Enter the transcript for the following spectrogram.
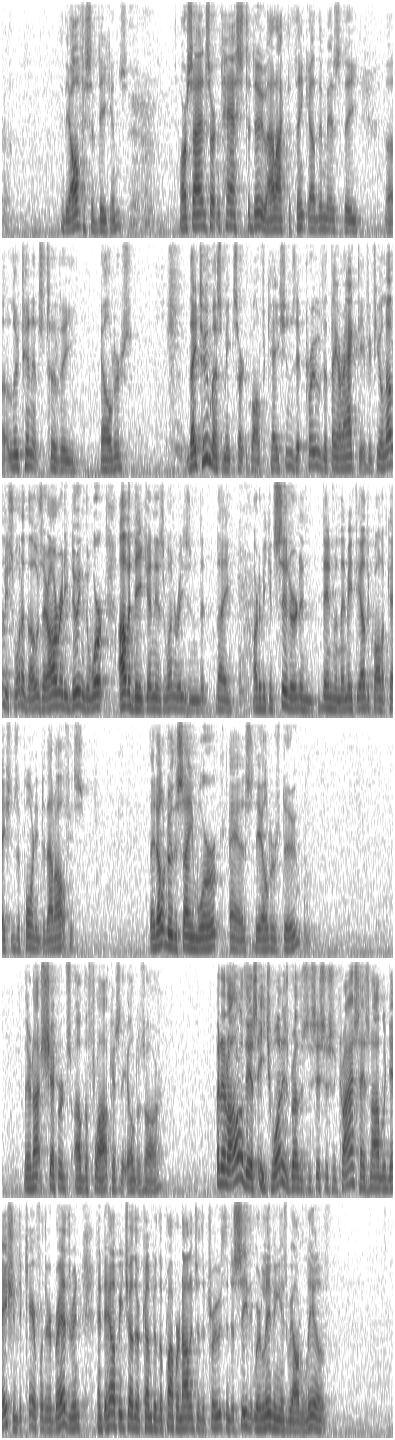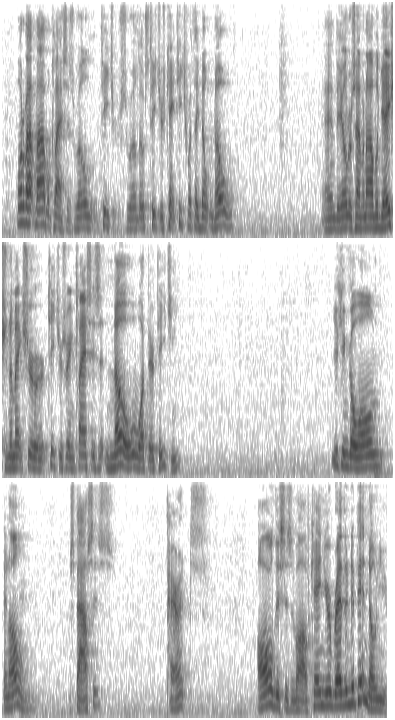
the office of deacons, are assigned certain tasks to do. I like to think of them as the uh, lieutenants to the elders they too must meet certain qualifications that prove that they are active. If you'll notice one of those, they're already doing the work of a deacon, is one reason that they are to be considered, and then when they meet the other qualifications, appointed to that office. They don't do the same work as the elders do. They're not shepherds of the flock as the elders are. But in all of this, each one, his brothers and sisters in Christ, has an obligation to care for their brethren and to help each other come to the proper knowledge of the truth and to see that we're living as we ought to live. What about Bible classes? Well, teachers. Well, those teachers can't teach what they don't know. And the elders have an obligation to make sure teachers are in classes that know what they're teaching. You can go on and on. Spouses, parents, all this is involved. Can your brethren depend on you?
